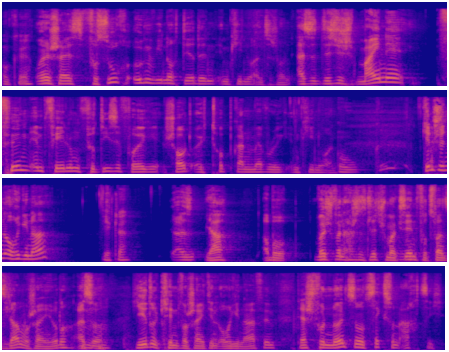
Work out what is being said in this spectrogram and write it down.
okay. Ohne Scheiß, versuch irgendwie noch dir den im Kino anzuschauen. Also, das ist meine Filmempfehlung für diese Folge. Schaut euch Top Gun Maverick im Kino an. Okay. Kennst du den Original? Ja, klar. Also, ja, aber weißt du, wann hast du das letzte Mal gesehen? Vor 20 Jahren wahrscheinlich, oder? Also, jeder kennt wahrscheinlich den Originalfilm. Der ist von 1986.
